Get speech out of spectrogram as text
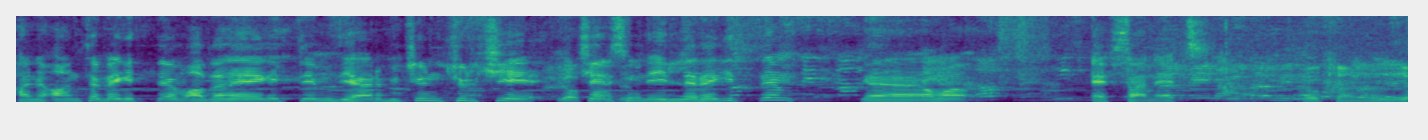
hani Antep'e gittim, Adana'ya gittim, diğer bütün Türkiye abi, içerisinde illere gittim. Ee, ama efsane et. Yok yani.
